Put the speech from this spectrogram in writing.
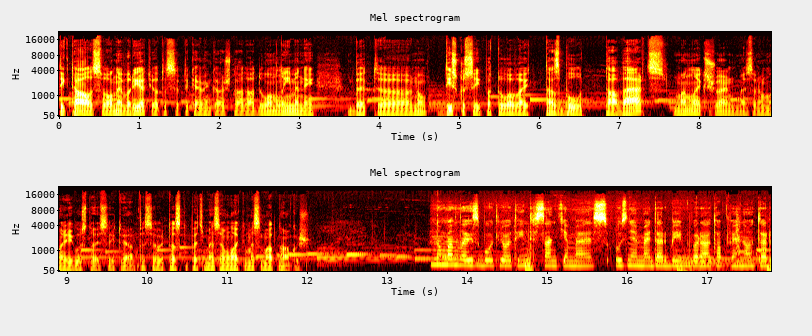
Tik tālu es vēl nevaru iet, jo tas ir tikai vienkārši tādā doma līmenī, bet uh, nu, diskusija par to, vai tas būtu tā vērts, man liekas, šodien mēs varam arī uztaisīt. Jā. Tas jau ir tas, kāpēc mēs jau laikam esam atnākuši. Nu, man liekas, būtu ļoti interesanti, ja mēs uzņēmēju darbību varētu apvienot ar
